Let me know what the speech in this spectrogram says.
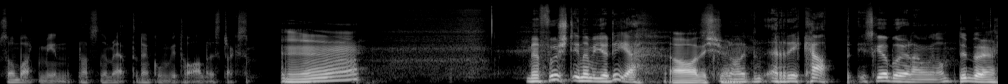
som vart min plats nummer ett och den kommer vi ta alldeles strax. Mm. Men först innan vi gör det, Ja, vi ska vi ha en liten recap. Ska jag börja den här gången? Du börjar.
